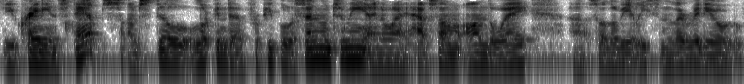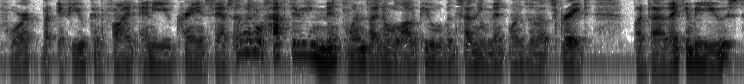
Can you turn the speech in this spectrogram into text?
Ukrainian stamps, I'm still looking to for people to send them to me. I know I have some on the way. Uh, so there'll be at least another video for it. But if you can find any Ukrainian stamps, and it'll have to be mint ones. I know a lot of people have been sending mint ones, and that's great. But uh, they can be used.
